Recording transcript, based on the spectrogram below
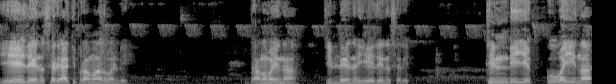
ఏదైనా సరే అతి ప్రమాదం అండి. ధనమైనా తిండైనా ఏదైనా సరే. తిండి ఎక్కువైనా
